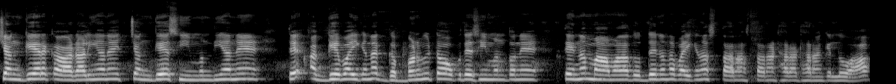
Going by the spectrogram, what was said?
ਚੰਗੇ ਰਿਕਾਰਡ ਵਾਲੀਆਂ ਨੇ, ਚੰਗੇ ਸੀਮਨ ਦੀਆਂ ਨੇ ਤੇ ਅੱਗੇ ਬਾਈ ਕਹਿੰਦਾ ਗੱਬਣ ਵੀ ਟੌਪ ਦੇ ਸੀਮਨ ਤੋਂ ਨੇ ਤੇ ਇਹਨਾਂ ਮਾਵਾਂ ਦਾ ਦੁੱਧ, ਇਹਨਾਂ ਦਾ ਬਾਈ ਕਹਿੰਦਾ 17 17 18 18 ਕਿਲੋ ਆ।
